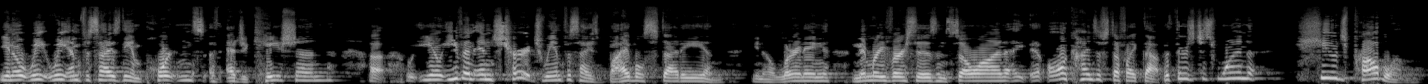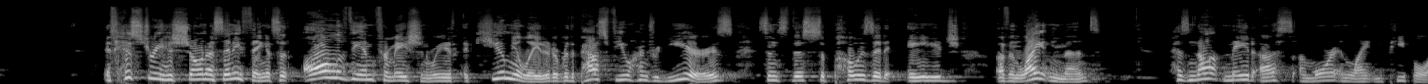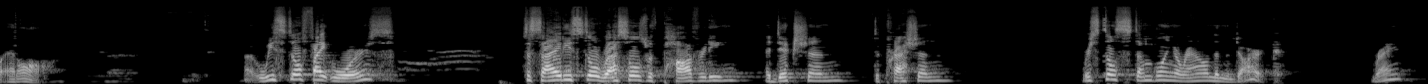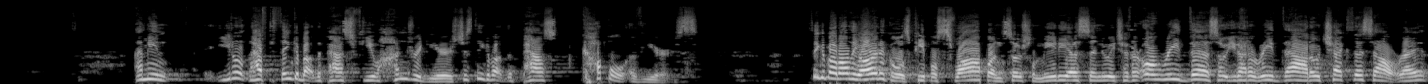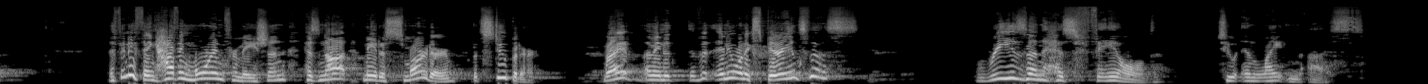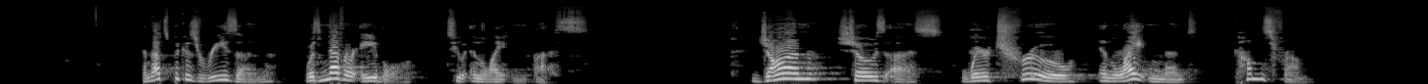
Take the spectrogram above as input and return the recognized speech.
You know, we, we emphasize the importance of education. Uh, you know, even in church, we emphasize Bible study and, you know, learning memory verses and so on, all kinds of stuff like that. But there's just one huge problem. If history has shown us anything, it's that all of the information we've accumulated over the past few hundred years since this supposed age of enlightenment has not made us a more enlightened people at all. Uh, we still fight wars. Society still wrestles with poverty, addiction, depression. We're still stumbling around in the dark, right? I mean, you don't have to think about the past few hundred years, just think about the past couple of years. Think about all the articles people swap on social media, send to each other. Oh, read this. Oh, you got to read that. Oh, check this out, right? If anything, having more information has not made us smarter, but stupider. Right? I mean, have anyone experienced this? Reason has failed to enlighten us. And that's because reason was never able to enlighten us. John shows us where true enlightenment comes from.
